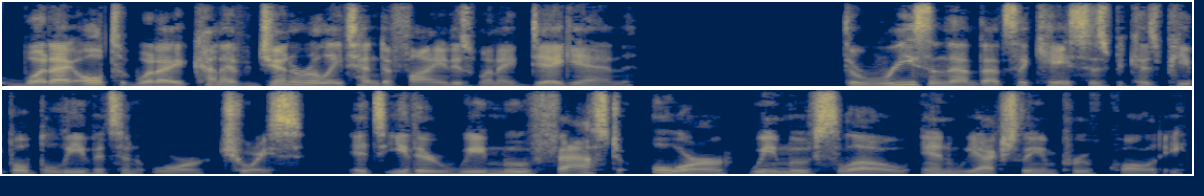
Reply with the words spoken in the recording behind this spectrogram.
what I ulti- what I kind of generally tend to find is when I dig in, the reason that that's the case is because people believe it's an or choice. It's either we move fast or we move slow and we actually improve quality.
